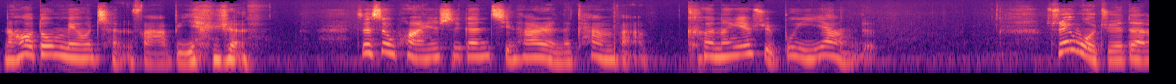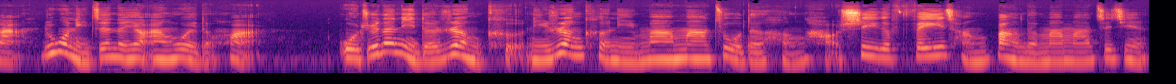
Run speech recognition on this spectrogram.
然后都没有惩罚别人，这是黄医师跟其他人的看法，可能也许不一样的。所以我觉得啦，如果你真的要安慰的话，我觉得你的认可，你认可你妈妈做得很好，是一个非常棒的妈妈。这件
